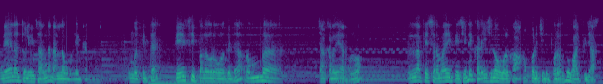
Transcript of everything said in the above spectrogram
வேலை தொழில் சார்ந்த நல்ல முன்னேற்றம் உங்ககிட்ட பேசி பழகுறவங்க கிட்ட ரொம்ப ஜாக்கிரதையா இருக்கணும். நல்லா பேசுற மாதிரி பேசிட்டு கடைசியில உங்களுக்கு ஆப்படிச்சுட்டு போறதுக்கு வாய்ப்பு ஜாஸ்தி.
